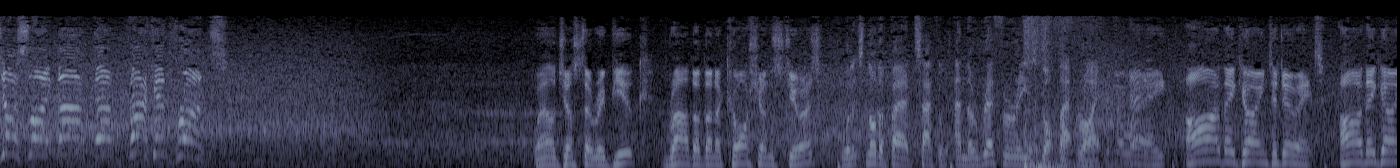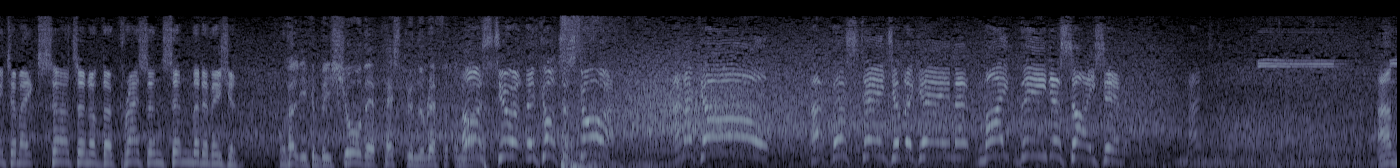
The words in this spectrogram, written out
Just like that, they're back in front. Well, just a rebuke rather than a caution, Stewart. Well, it's not a bad tackle, and the referee's got that right. Are they going to do it? Are they going to make certain of their presence in the division? Well, you can be sure they're pestering the ref at the moment. Oh, moment. Stewart, they've got to score! And a goal! At this stage of the game, it might be decisive. And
